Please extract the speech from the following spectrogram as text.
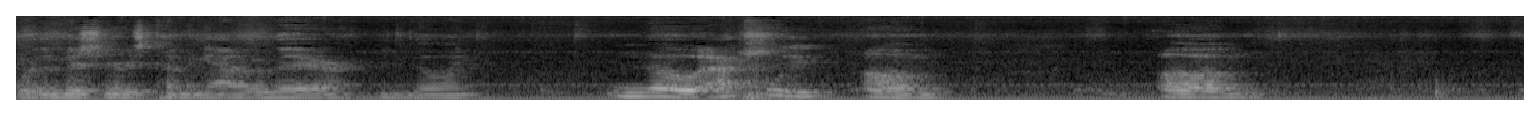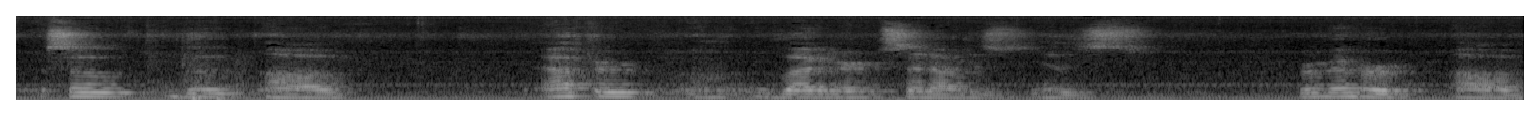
were the missionaries coming out of there and going, No, actually, um, um, so the uh, after Vladimir sent out his his, remember, um,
